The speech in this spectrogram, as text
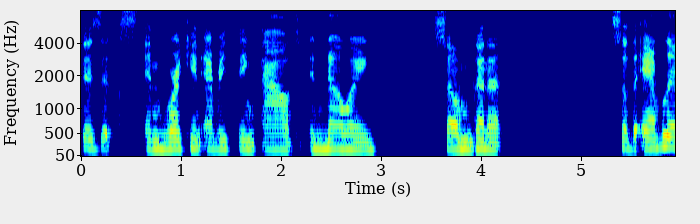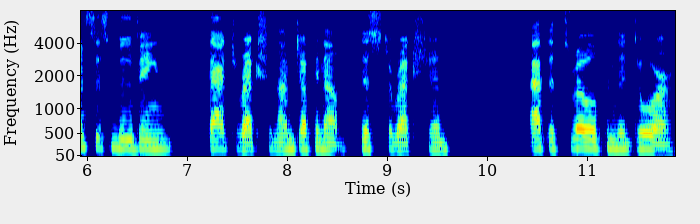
physics and working everything out and knowing. So I'm gonna, so the ambulance is moving that direction. I'm jumping out this direction. I have to throw open the door.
